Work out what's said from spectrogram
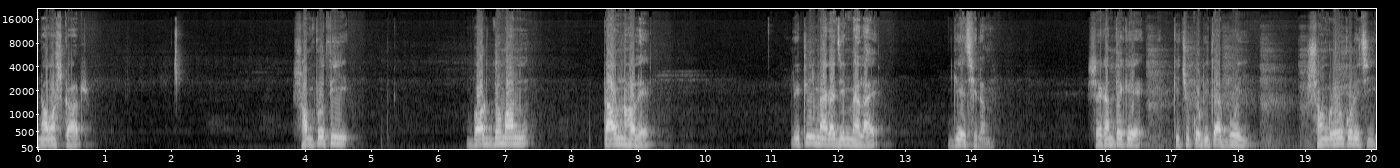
নমস্কার। সম্প্রতি বর্ধমান টাউন হলে লিটল ম্যাগাজিন মেলায় গিয়েছিলাম। সেখান থেকে কিছু কবিতার বই সংগ্রহ করেছি।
